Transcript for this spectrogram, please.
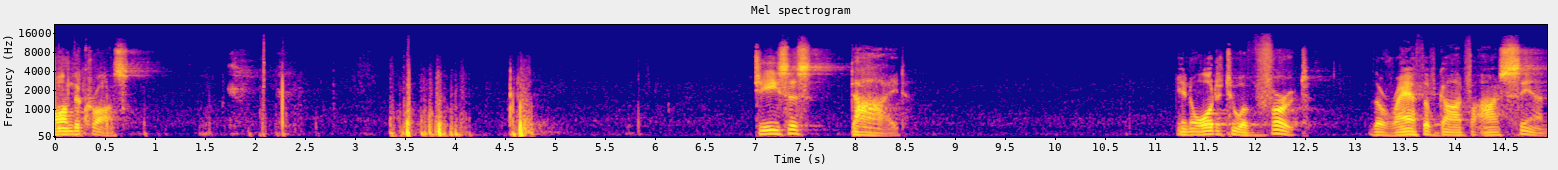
On the cross. Jesus died in order to avert the wrath of God for our sin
